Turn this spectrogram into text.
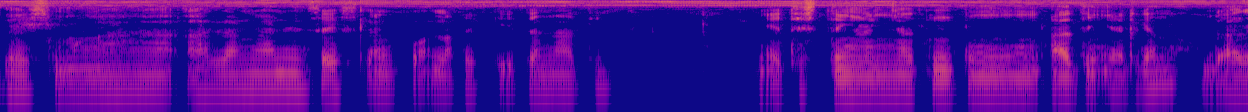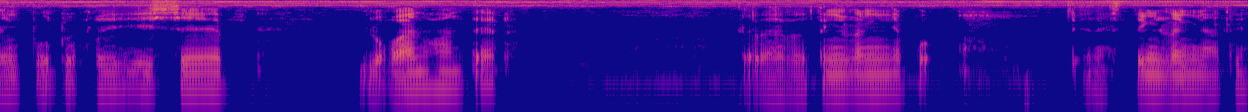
Guys, mga alanganin size lang po nakikita natin. I-testing lang natin itong ating area. No? Galing po ito kay Sir Lucano Hunter. Kararating lang niya po. Testing lang natin.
